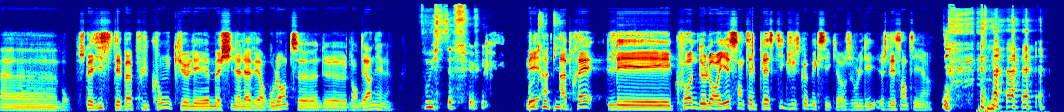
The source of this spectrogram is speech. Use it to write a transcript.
Euh, bon, je l'ai dit, c'était pas plus con que les machines à laver roulantes euh, de l'an dernier. Là. Oui, ça fait. oui. Mais a- après, les couronnes de laurier sentaient le plastique jusqu'au Mexique, hein, je vous le dis, je l'ai senti.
